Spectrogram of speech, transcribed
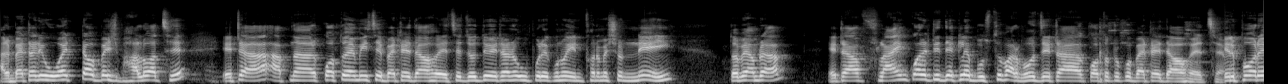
আর ব্যাটারি ওয়েটটাও বেশ ভালো আছে। এটা আপনার কত এমএইচে ব্যাটারি দেওয়া হয়েছে যদিও এটার উপরে কোনো ইনফরমেশন নেই। তবে আমরা এটা ফ্লাইং কোয়ালিটি দেখলে বুঝতে পারব যেটা কতটুকু ব্যাটারি দেওয়া হয়েছে। এরপরে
